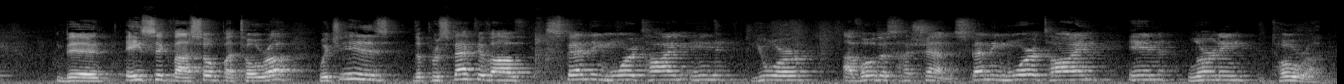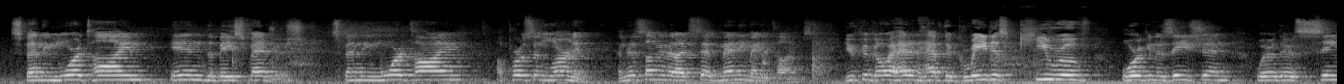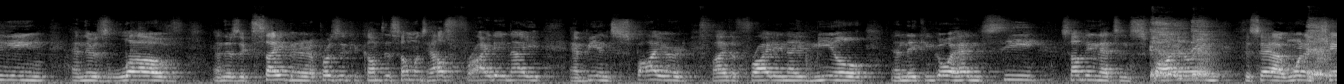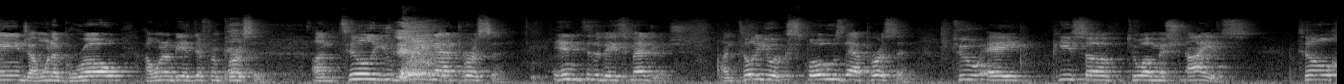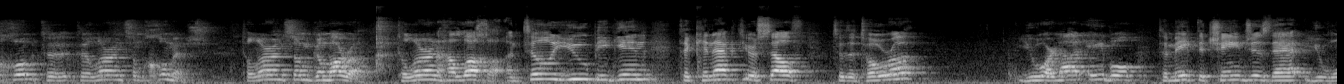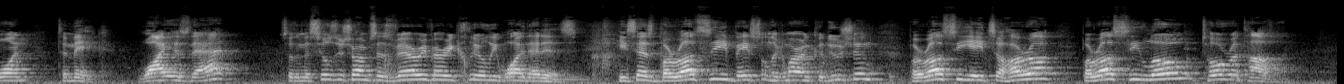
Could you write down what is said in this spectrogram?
be'asik v'asok Torah, which is the perspective of spending more time in your avodas Hashem, spending more time in learning Torah, spending more time in the beis medrash, spending more time a person learning. And this is something that I've said many, many times. You could go ahead and have the greatest kiruv organization where there's singing and there's love and there's excitement, and a person could come to someone's house Friday night and be inspired by the Friday night meal, and they can go ahead and see something that's inspiring to say, I want to change, I want to grow, I want to be a different person. Until you bring that person into the beis medrash, until you expose that person to a piece of, to a mishnayis, till to, to learn some chumash, to learn some Gemara, to learn halacha, until you begin to connect yourself to the Torah, you are not able to make the changes that you want to make. Why is that? So the Mesilas Yesharim says very, very clearly why that is. He says, Barasi, based on the Gemara in Kedushin, Barasi Yetzahara, Barasi Lo Torah Tavan.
